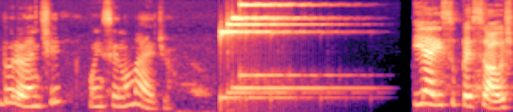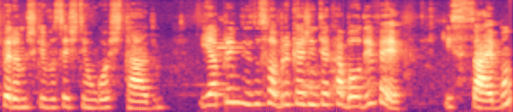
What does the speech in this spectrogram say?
durante o ensino médio? E é isso, pessoal. Esperamos que vocês tenham gostado e aprendido sobre o que a gente acabou de ver. E saibam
